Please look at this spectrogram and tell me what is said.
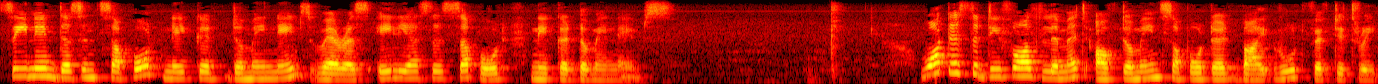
CNAME doesn't support naked domain names whereas aliases support naked domain names. What is the default limit of domains supported by Route 53?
